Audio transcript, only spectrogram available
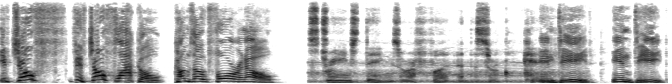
If Joe if Joe Flacco comes out 4 and 0, Strange things are afoot at the Circle K. indeed, indeed.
